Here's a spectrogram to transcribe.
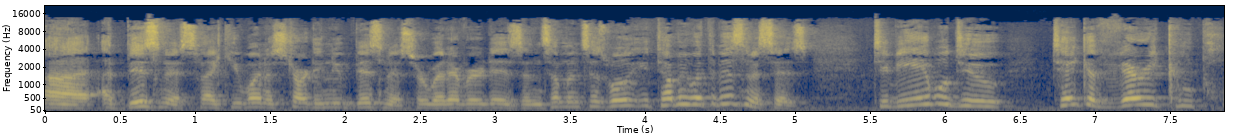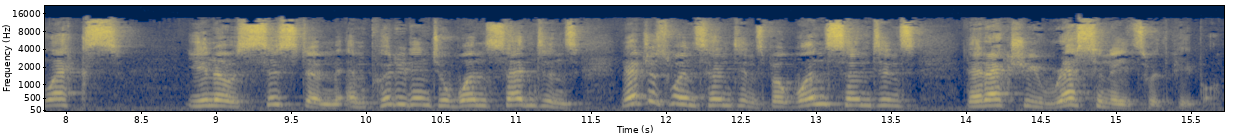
uh, a business, like you want to start a new business or whatever it is, and someone says, Well, you tell me what the business is. To be able to take a very complex you know, system and put it into one sentence, not just one sentence, but one sentence that actually resonates with people,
